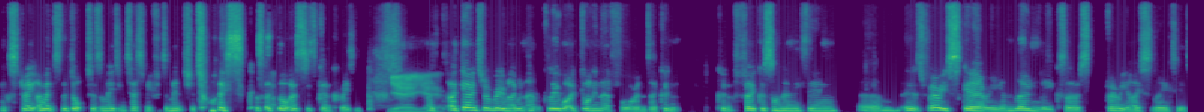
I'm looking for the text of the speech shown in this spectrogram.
think straight. I went to the doctors and made him test me for dementia twice because I thought I was just going crazy. Yeah, yeah. I'd, I'd, go into a room and I wouldn't have a clue what I'd gone in there for, and I couldn't couldn't focus on anything. Um, it was very scary and lonely because I was very isolated.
